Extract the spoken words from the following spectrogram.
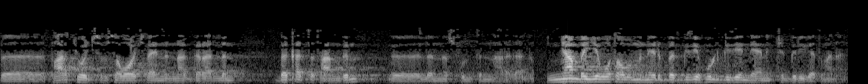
በፓርቲዎች ስብሰባዎች ላይ እንናገራለን። በቀጥታም ግን ለነሱ እንትን እናደርጋለን። እኛም በየቦታው በምንሄድበት ጊዜ ሁል ጊዜ እንዲህ አይነት ችግር ይገጥመናል።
